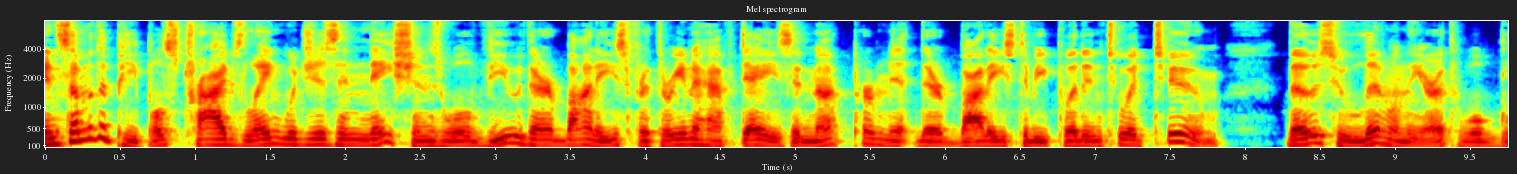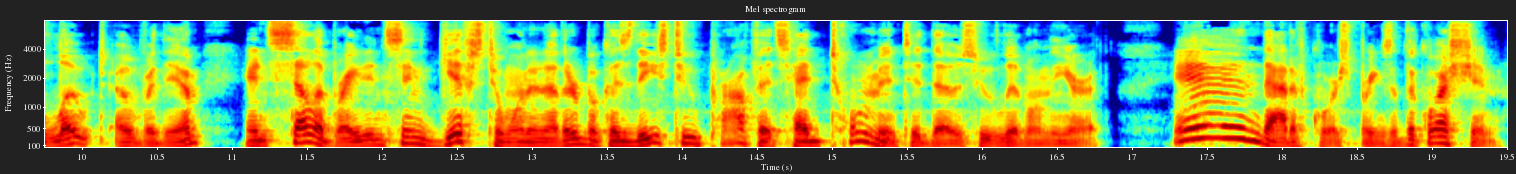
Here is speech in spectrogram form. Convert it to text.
and some of the peoples, tribes, languages, and nations will view their bodies for three and a half days and not permit their bodies to be put into a tomb. Those who live on the earth will gloat over them and celebrate and send gifts to one another because these two prophets had tormented those who live on the earth. And that, of course, brings up the question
